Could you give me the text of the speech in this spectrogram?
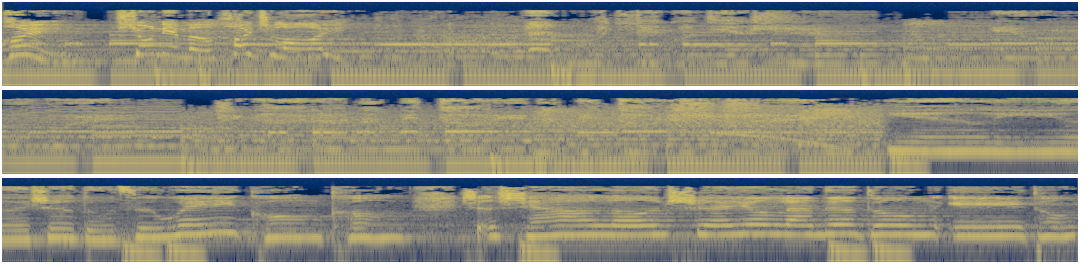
嘿，兄弟们，嗨起来！着肚子胃空空，想下楼却又懒得动一动。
